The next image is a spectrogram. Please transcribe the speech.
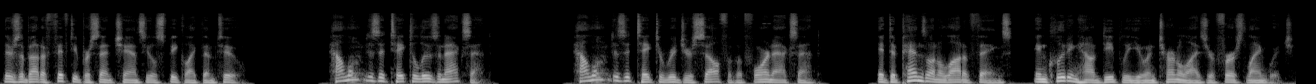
there's about a 50% chance you'll speak like them too. How long does it take to lose an accent? How long does it take to rid yourself of a foreign accent? It depends on a lot of things, including how deeply you internalize your first language.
